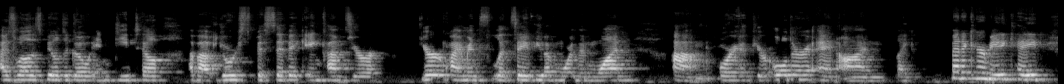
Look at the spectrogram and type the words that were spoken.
as well as be able to go in detail about your specific incomes, your your requirements. Let's say if you have more than one, um, or if you're older and on like Medicare, Medicaid,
